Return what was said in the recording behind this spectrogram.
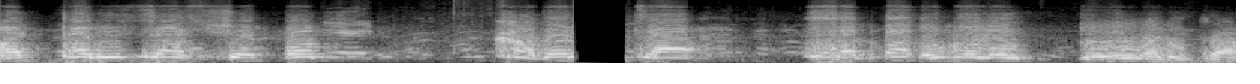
अठ्ठावीसचा सोपम खादरचा सदमा भूगोल केळवाडीचा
